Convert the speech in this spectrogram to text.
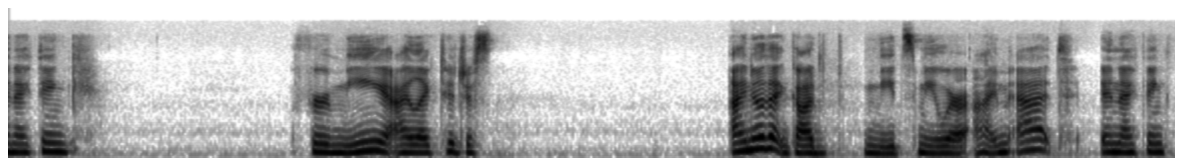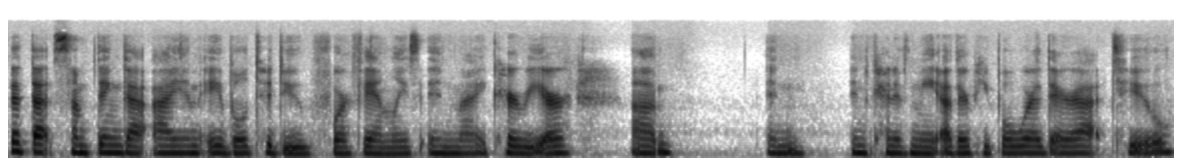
and I think for me, I like to just, I know that God meets me where I'm at. And I think that that's something that I am able to do for families in my career um, and, and kind of meet other people where they're at too.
